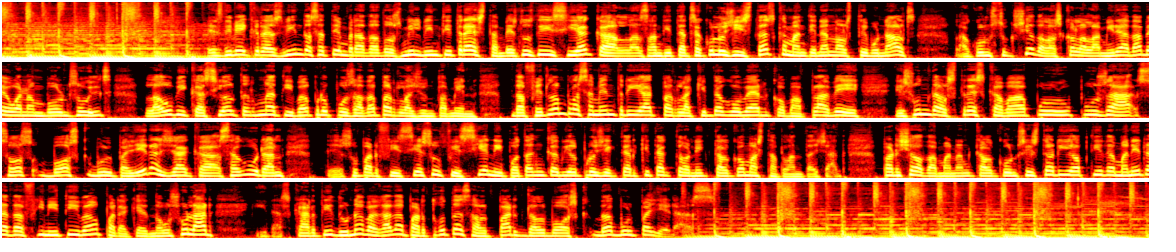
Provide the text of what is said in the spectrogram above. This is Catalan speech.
És dimecres 20 de setembre de 2023. També és notícia que les entitats ecologistes que mantenen els tribunals la construcció de l'Escola La Mirada veuen amb bons ulls la ubicació alternativa proposada per l'Ajuntament. De fet, l'emplaçament triat per l'equip de govern com a Pla B és un dels tres que va proposar SOS Bosch Volpellera, ja que asseguren té superfície suficient i pot encabir el projecte arquitectònic tal com està plantejat. Per això demanen que el consistori opti de manera definitiva per aquest nou solar i descarti d'una vegada per totes el Parc del Bosc de Volpelleres.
